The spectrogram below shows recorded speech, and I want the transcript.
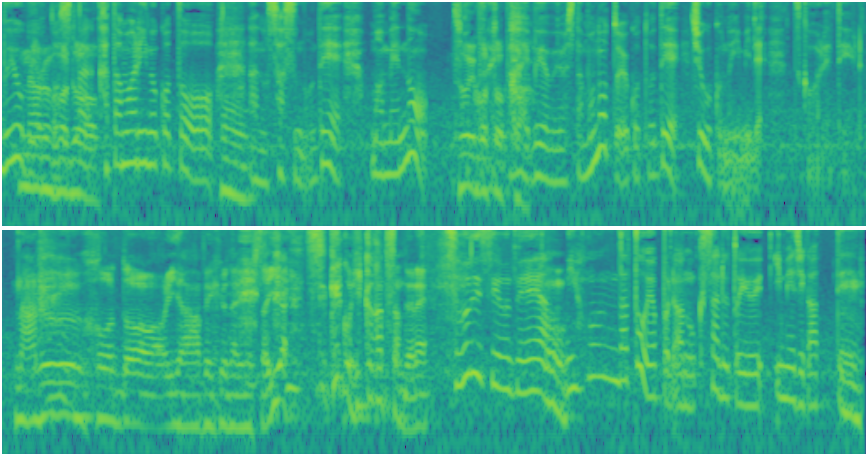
ブヨブヨとした塊のことをうん。あの指すので豆のそういうことか。はいブヨブヨしたものということで中国の意味で使われている。なるほど、い、やー勉強になりました。いや結構引っかかってたんだよね。そうですよね、うん。日本だとやっぱりあの腐るというイメージがあって、うん。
